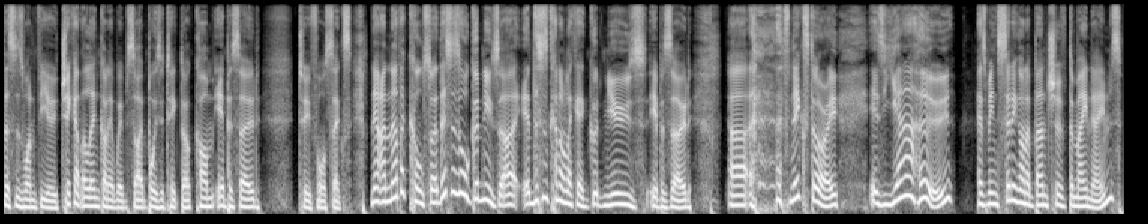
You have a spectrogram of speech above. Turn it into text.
this is one for you. Check out the link on our website, boysoftech.com, episode 246. Now, another cool, so this is all good news. Uh, this is kind of like a good news episode. Uh, this next story is Yahoo has been sitting on a bunch of domain names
